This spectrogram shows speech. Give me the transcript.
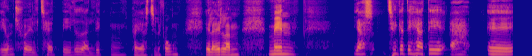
eventuelt tage et billede og lægge den på jeres telefon, eller et eller andet. Men jeg tænker, at det her det er øh,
